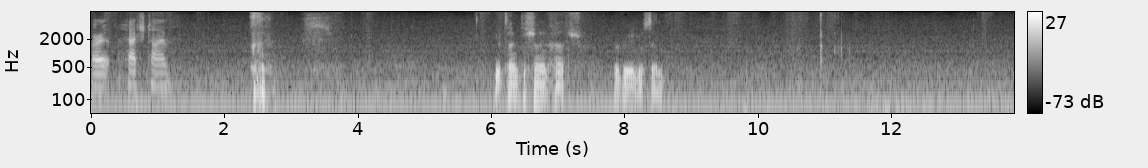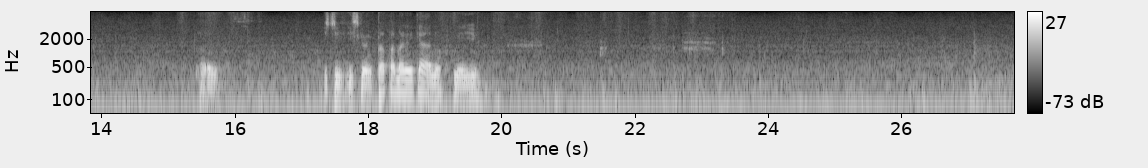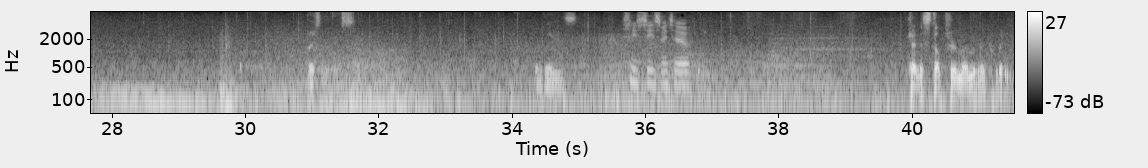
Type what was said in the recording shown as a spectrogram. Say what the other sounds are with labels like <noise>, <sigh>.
Alright, hatch time. <laughs> Your time to shine, Hatch. Reveal yourself. Oh. He's, going Papa Americano near you. Nice like this. Oh, there he is. She sees me too. Kind of stopped for a moment, like, wait.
